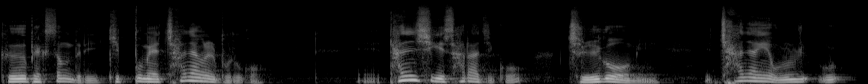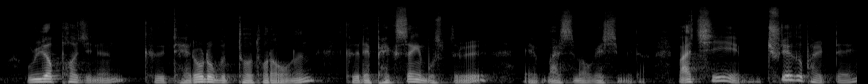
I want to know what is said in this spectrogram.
그 백성들이 기쁨의 찬양을 부르고 예, 탄식이 사라지고 즐거움이 찬양에 울려 퍼지는 그 대로로부터 돌아오는 그들의 백성의 모습들을 예, 말씀하고 계십니다. 마치 출애굽할 때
